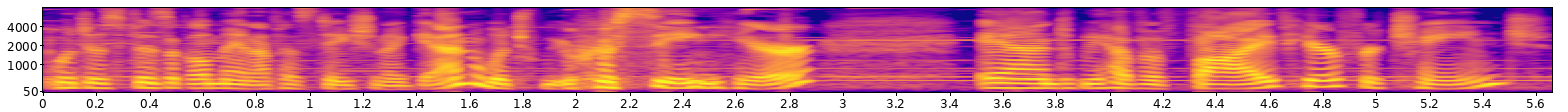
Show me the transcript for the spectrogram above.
which is physical manifestation again, which we were seeing here. And we have a five here for change.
